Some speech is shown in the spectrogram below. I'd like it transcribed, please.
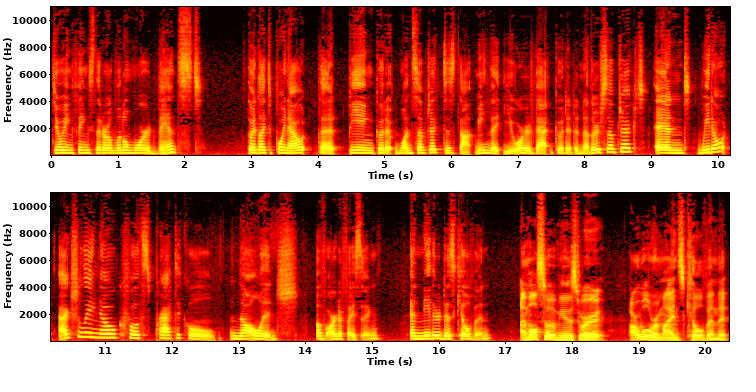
doing things that are a little more advanced. Though I'd like to point out that being good at one subject does not mean that you are that good at another subject. And we don't actually know Kvothe's practical knowledge of artificing, and neither does Kilvin. I'm also amused where Arwyl reminds Kilvin that,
